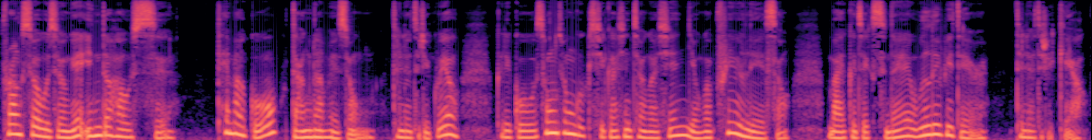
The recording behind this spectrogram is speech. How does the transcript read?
프랑스와 오종의 In the House 테마곡 낭남회종 들려드리고요. 그리고 송종국 씨가 신청하신 영화 프리윌리에서 마이크 잭슨의 Will You Be There 들려드릴게요.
